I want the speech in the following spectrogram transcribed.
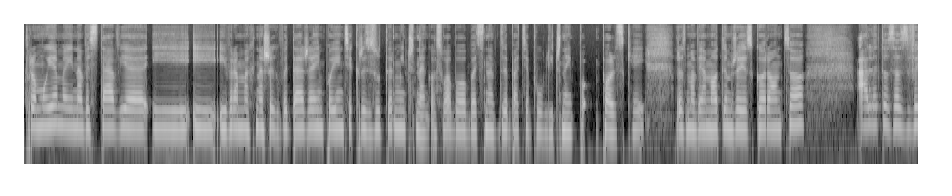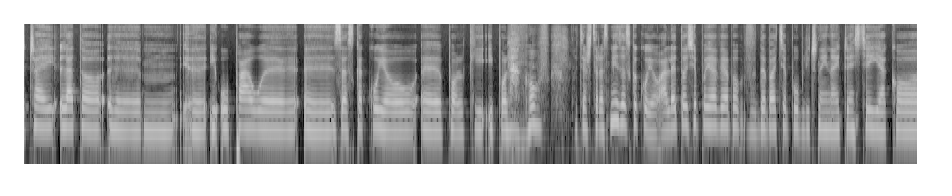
promujemy i na wystawie i, i, i w ramach naszych wydarzeń pojęcie kryzysu termicznego, słabo obecne w debacie publicznej po, polskiej. Rozmawiamy o tym, że jest gorąco, ale to zazwyczaj lato y, i upały y, zaskakują y, Polki i Polaków, chociaż teraz mniej zaskakują, ale to się pojawia po- w debacie publicznej najczęściej jako,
